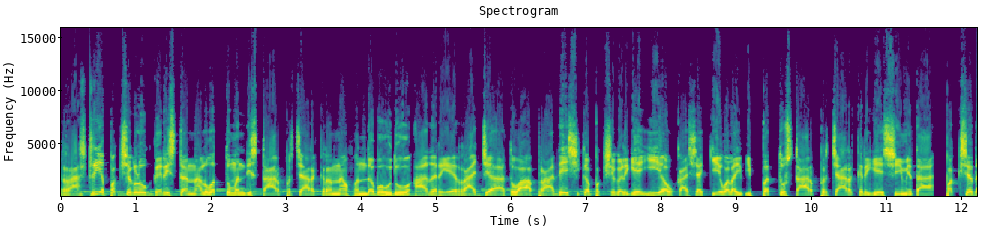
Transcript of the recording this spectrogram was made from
ರಾಷ್ಟ್ರೀಯ ಪಕ್ಷಗಳು ಗರಿಷ್ಠ ನಲವತ್ತು ಮಂದಿ ಸ್ಟಾರ್ ಪ್ರಚಾರಕರನ್ನ ಹೊಂದಬಹುದು. ಆದರೆ ರಾಜ್ಯ ಅಥವಾ ಪ್ರಾದೇಶಿಕ ಪಕ್ಷಗಳಿಗೆ ಈ ಅವಕಾಶ ಕೇವಲ ಇಪ್ಪತ್ತು ಸ್ಟಾರ್ ಪ್ರಚಾರಕರಿಗೆ ಸೀಮಿತ. ಪಕ್ಷದ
